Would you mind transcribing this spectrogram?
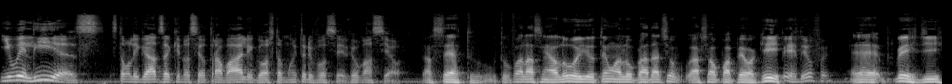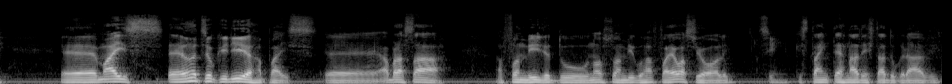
e o Elias estão ligados aqui no seu trabalho e gostam muito de você, viu, Marcial? Tá certo. Tu falar assim, alô, e eu tenho um alô para dar, deixa eu achar o papel aqui. Perdeu, foi? É, perdi. É, mas é, antes eu queria, rapaz, é, abraçar a família do nosso amigo Rafael Acioli Sim. que está internado em estado grave.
